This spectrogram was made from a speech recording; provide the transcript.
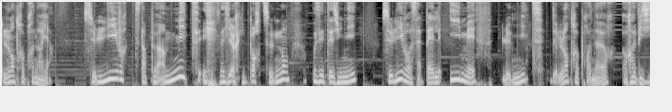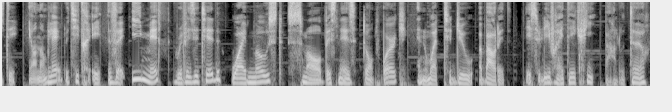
l'entrepreneuriat. Ce livre, c'est un peu un mythe, et d'ailleurs il porte ce nom aux États-Unis. Ce livre s'appelle E-Myth, le mythe de l'entrepreneur revisité. Et en anglais, le titre est The E-Myth Revisited, Why Most Small Business Don't Work and What to Do About It. Et ce livre a été écrit par l'auteur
